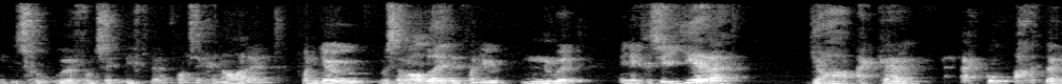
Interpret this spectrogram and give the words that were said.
Het iets gehoor van sy liefde en van sy genade en van jou miserabelheid en van jou nood en jy het gesê Here, ja, ek ehm, ek kom agter.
